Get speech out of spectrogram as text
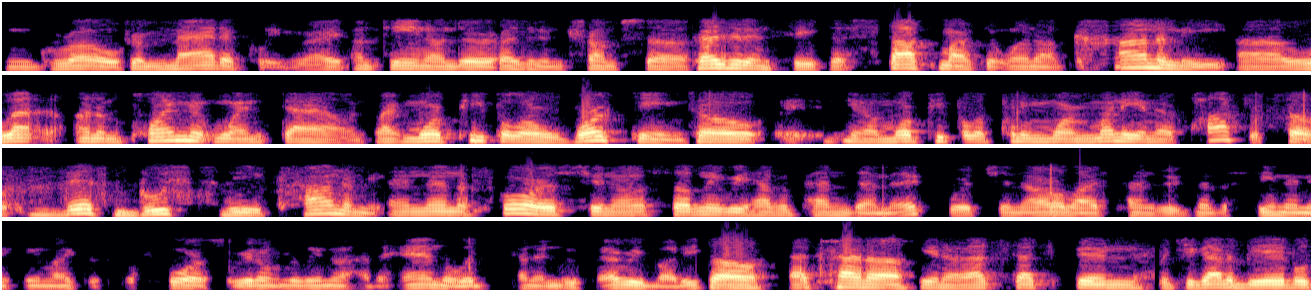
can grow dramatically, right? I'm seeing under President Trump's uh, presidency, the stock market went up, economy, uh, le- unemployment went down, right? More people are working. So, you know, more people are putting more money in their pockets. So mm-hmm. this boosts the economy. And then, of course, you know, suddenly we have a pandemic, which in our lifetimes we've never seen anything like this before. So we don't really know how to handle it. It's kind of new for everybody. So that's kind of, you know, that's, that's been, but you got to be able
